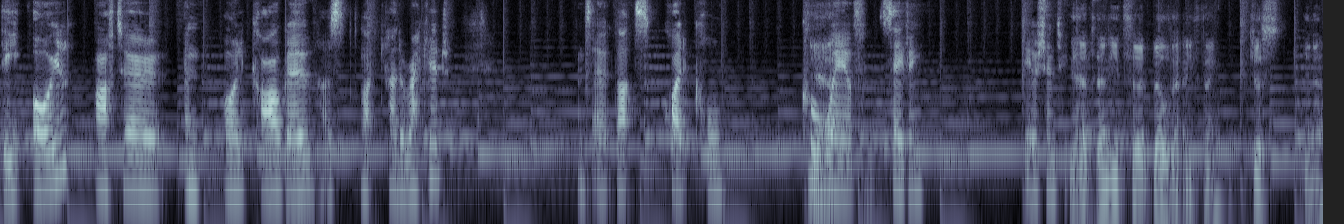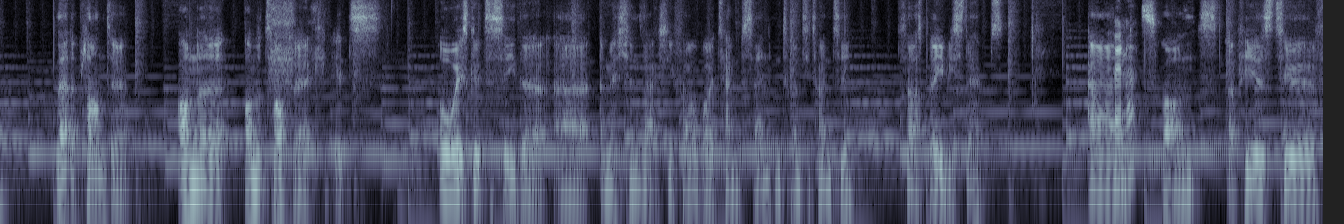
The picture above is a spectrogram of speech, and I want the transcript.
the oil after an oil cargo has like had a wreckage. And so that's quite a cool, cool Yeah. way of saving the ocean too. Yeah, don't need to build anything. Just you know, let the plant do it. On the on the topic, it's always good to see that uh, emissions actually fell by ten percent in 2020. So that's baby steps. And? France appears to have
